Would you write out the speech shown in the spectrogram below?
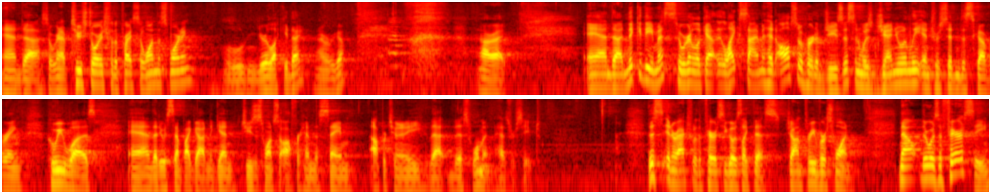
And uh, so we're going to have two stories for the price of one this morning. Your lucky day. There we go. All right. And uh, Nicodemus, who we're going to look at, like Simon, had also heard of Jesus and was genuinely interested in discovering who he was and that he was sent by God. And again, Jesus wants to offer him the same opportunity that this woman has received. This interaction with the Pharisee goes like this John 3, verse 1. Now, there was a Pharisee,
